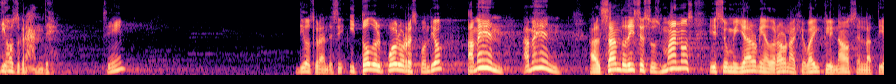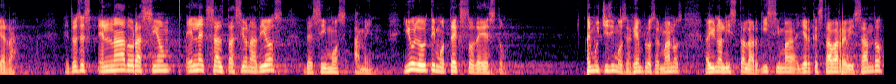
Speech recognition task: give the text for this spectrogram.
Dios grande. ¿Sí? Dios grande, sí. Y todo el pueblo respondió, amén, amén. Alzando, dice, sus manos y se humillaron y adoraron a Jehová inclinados en la tierra. Entonces, en la adoración, en la exaltación a Dios, decimos amén. Y el último texto de esto. Hay muchísimos ejemplos, hermanos. Hay una lista larguísima. Ayer que estaba revisando,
